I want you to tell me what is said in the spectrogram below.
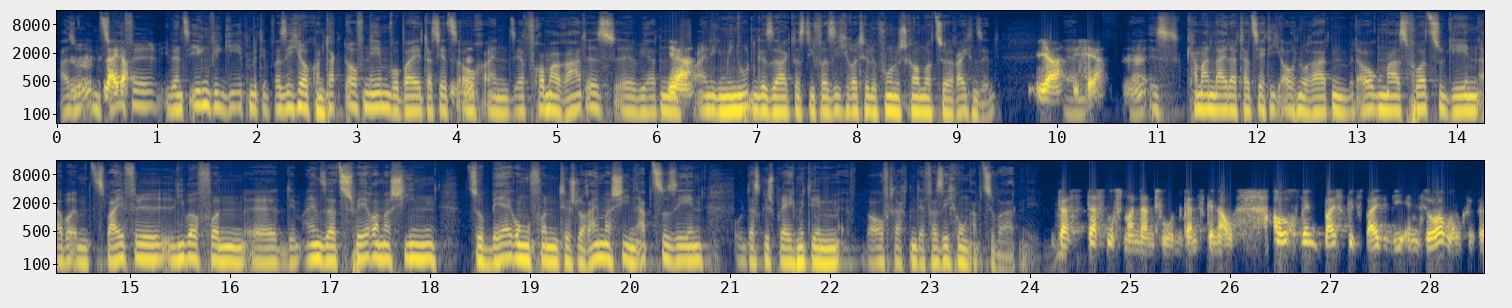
Also mhm. im Zweifel, wenn es irgendwie geht, mit dem Versicherer Kontakt aufnehmen, wobei das jetzt auch ein sehr frommer Rat ist. Äh, wir hatten ja. vor einigen Minuten gesagt, gesagt, dass die Versicherer telefonisch kaum noch zu erreichen sind. Ja, ähm, bisher. Da ist, kann man leider tatsächlich auch nur raten, mit Augenmaß vorzugehen, aber im Zweifel lieber von äh, dem Einsatz schwerer Maschinen zur Bergung von Tischlereimaschinen abzusehen und das Gespräch mit dem Beauftragten der Versicherung abzuwarten. Das, das muss man dann tun, ganz genau. Auch wenn beispielsweise die Entsorgung äh,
